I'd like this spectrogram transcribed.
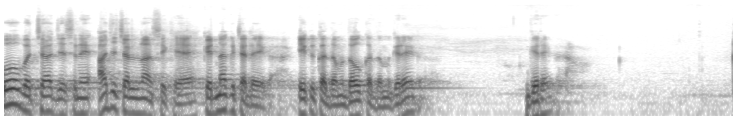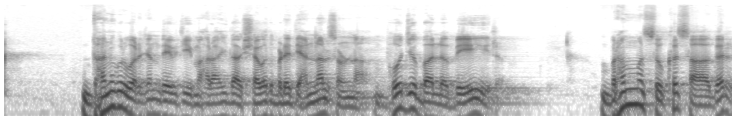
ਉਹ ਬੱਚਾ ਜਿਸ ਨੇ ਅੱਜ ਚੱਲਣਾ ਸਿੱਖਿਆ ਹੈ ਕਿੰਨਾ ਕੁ ਚੱਲੇਗਾ ਇੱਕ ਕਦਮ ਦੋ ਕਦਮ ਗਿਰੇਗਾ ਗਿਰੇਗਾ ਧੰਨ ਗੁਰੂ ਅਰਜਨ ਦੇਵ ਜੀ ਮਹਾਰਾਜ ਦਾ ਸ਼ਬਦ ਬੜੇ ਧਿਆਨ ਨਾਲ ਸੁਣਨਾ। ਭੁਜ ਬਲ ਬੀਰ ਬ੍ਰਹਮ ਸੁਖ ਸਾਗਰ,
